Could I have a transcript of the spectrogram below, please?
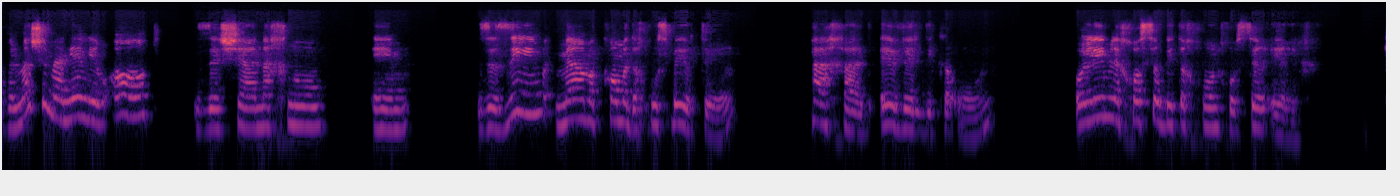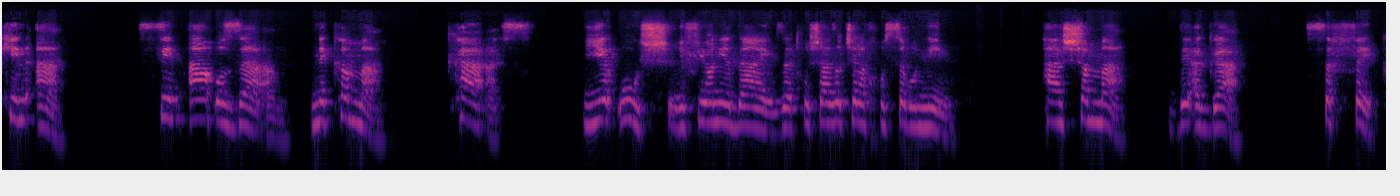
אבל מה שמעניין לראות זה שאנחנו הם, זזים מהמקום הדחוס ביותר, פחד, אבל, דיכאון, עולים לחוסר ביטחון, חוסר ערך, קנאה, שנאה או זעם, נקמה, כעס, ייאוש, רפיון ידיים, זו התחושה הזאת של החוסר אונים, האשמה, דאגה, ספק,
